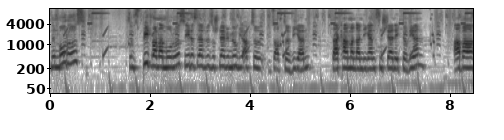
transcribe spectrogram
einen Modus, so einen Speedrunner-Modus, jedes Level so schnell wie möglich abzu zu absolvieren. Da kann man dann die ganzen Sterne ignorieren. Aber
